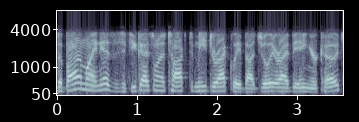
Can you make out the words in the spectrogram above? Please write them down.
the bottom line is, is if you guys want to talk to me directly about Julie or I being your coach,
